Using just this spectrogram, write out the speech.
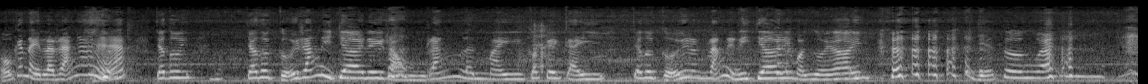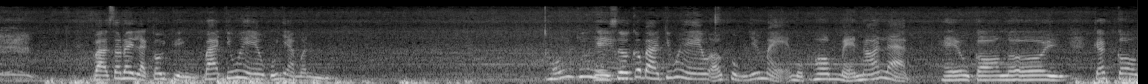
Ủa cái này là rắn á hả? Cho tôi cho tôi cưỡi rắn đi chơi đi rồng rắn lên mây có cây cày. Cho tôi cưỡi rắn này đi chơi đi mọi người ơi. Dễ thương quá và sau đây là câu chuyện ba chú heo của nhà mình. Chú ngày heo. xưa có ba chú heo ở cùng với mẹ. Một hôm mẹ nói là heo con ơi các con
